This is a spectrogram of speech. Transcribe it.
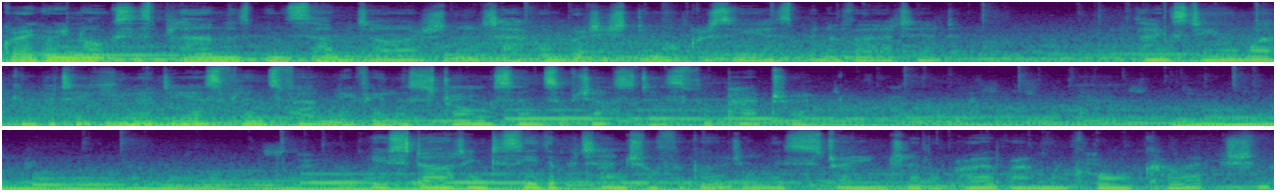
Gregory Knox's plan has been sabotaged, an attack on British democracy has been averted. Thanks to your work in particular, D.S. Flynn's family feel a strong sense of justice for Patrick. You starting to see the potential for good in this strange little program we call correction?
